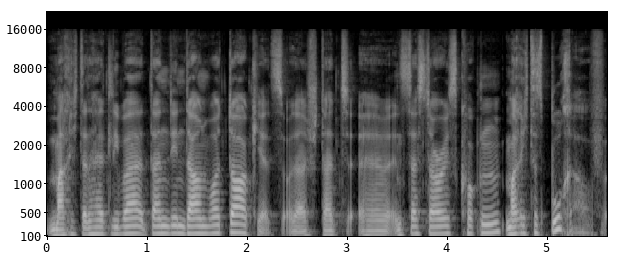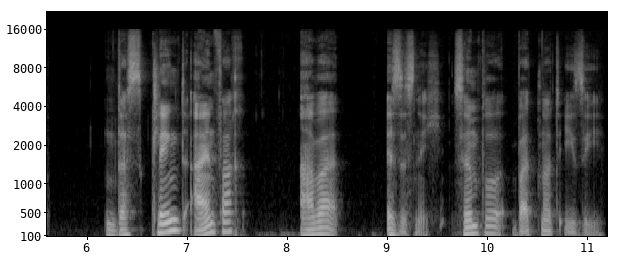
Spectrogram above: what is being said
mache ich dann halt lieber dann den Downward Dog jetzt. Oder statt äh, Insta-Stories gucken, mache ich das Buch auf. Das klingt einfach, aber ist es nicht. Simple but not easy.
